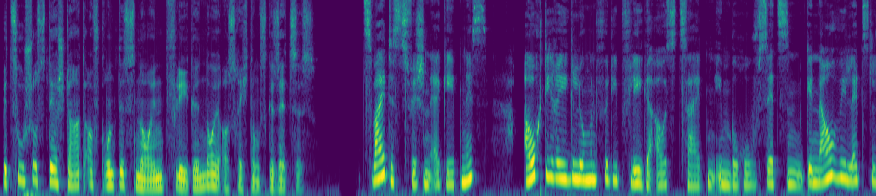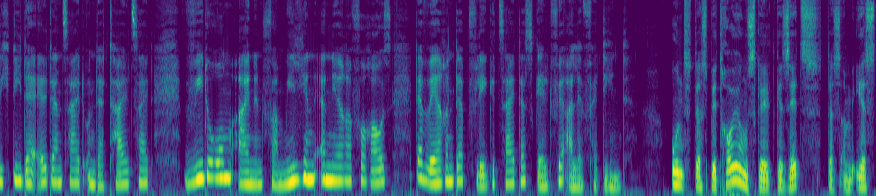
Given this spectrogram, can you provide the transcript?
bezuschusst der Staat aufgrund des neuen Pflegeneuausrichtungsgesetzes. Zweites Zwischenergebnis auch die Regelungen für die Pflegeauszeiten im Beruf setzen, genau wie letztlich die der Elternzeit und der Teilzeit, wiederum einen Familienernährer voraus, der während der Pflegezeit das Geld für alle verdient. Und das Betreuungsgeldgesetz, das am 1.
